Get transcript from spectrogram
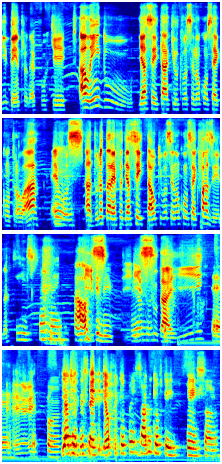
de dentro, né? Porque além do de aceitar aquilo que você não consegue controlar, é hum. você, a dura tarefa de aceitar o que você não consegue fazer, né? Isso também. Ah, Isso, Felipe. Isso daí é, é... é fã. E a gente sente, eu fiquei pensando que eu fiquei pensando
